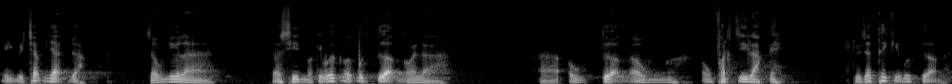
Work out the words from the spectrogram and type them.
Mình mới chấp nhận được. Giống như là cho xin một cái bức bức tượng gọi là à, ông tượng ông ông Phật Di Lặc này. Tôi rất thích cái bức tượng này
